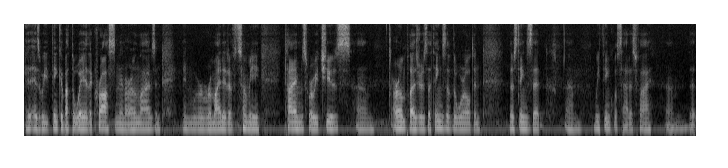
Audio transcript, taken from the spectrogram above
as we think about the way of the cross and in our own lives, and, and we're reminded of so many times where we choose um, our own pleasures, the things of the world, and those things that um, we think will satisfy. Um, that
